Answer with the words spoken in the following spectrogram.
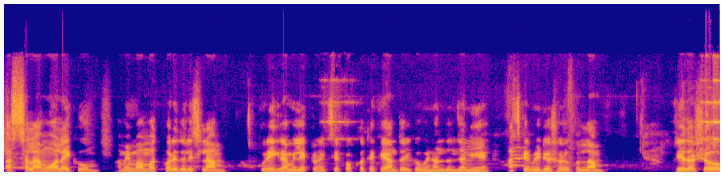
আসসালামু আলাইকুম। আমি মোহাম্মদ ফরিদুল ইসলাম, কুড়িগ্রাম ইলেকট্রনিক্সের পক্ষ থেকে আন্তরিক অভিনন্দন জানিয়ে আজকের ভিডিও শুরু করলাম। প্রিয় দর্শক,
